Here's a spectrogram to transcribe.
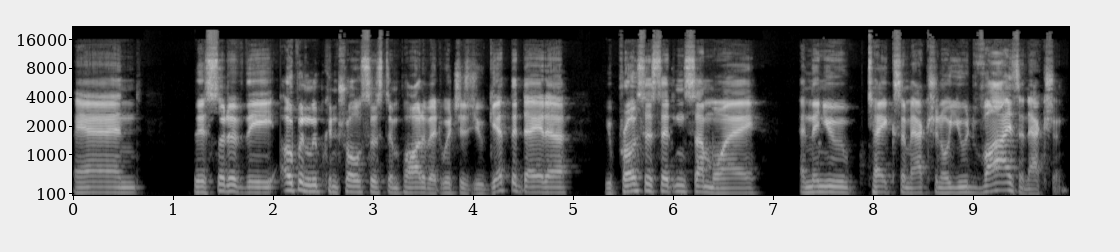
And there's sort of the open loop control system part of it, which is you get the data, you process it in some way, and then you take some action or you advise an action.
